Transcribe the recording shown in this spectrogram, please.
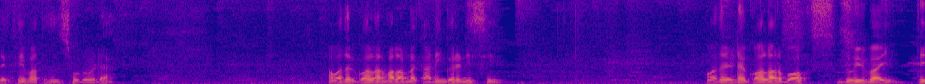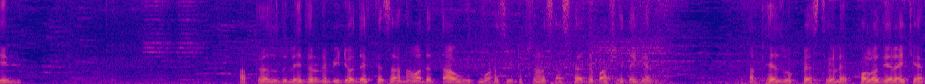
দেখতেই পাচ্ছেন ছোটো এটা। আমাদের গলার মাল আমরা কাটিং করে নিছি। আমাদের এটা গলার বক্স দুই বাই তিন। আপনারা যদি এই ধরনের ভিডিও দেখতে চান, আমাদের তাওহিদ মোটরস ইউটিউব চ্যানেল সাবস্ক্রাইবের পাশেই থাকেন। আর ফেসবুক পেজ থেকে ফলো দিয়ে রাখেন।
